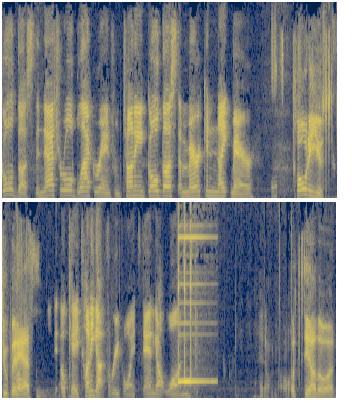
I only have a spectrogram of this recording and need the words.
Goldust, the natural Black Reign from Tunney, Gold Dust, American Nightmare. That's Cody, you stupid ass. Okay, Tunney got three points. Dan got one. I don't know. What's the other one?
